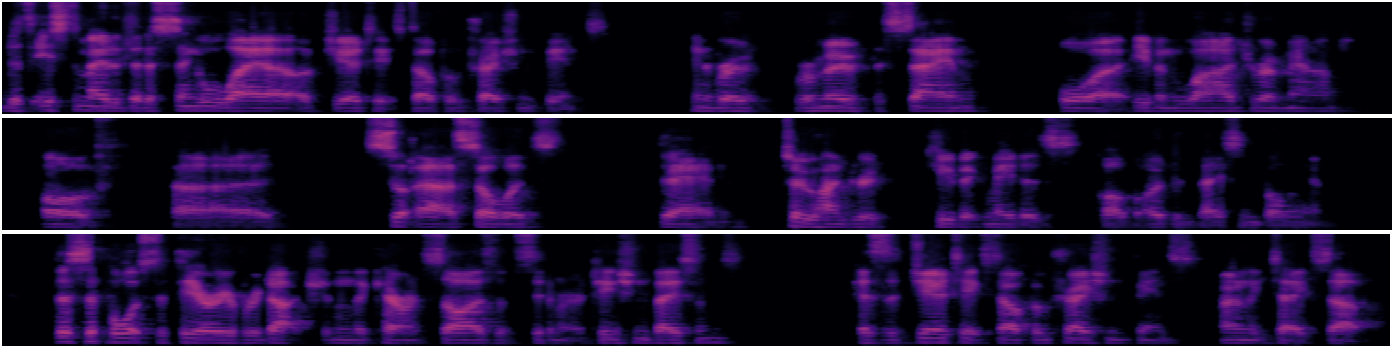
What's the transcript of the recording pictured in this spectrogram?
it is estimated that a single layer of geotextile filtration fence can re remove the same or even larger amount of uh, so, uh, solids than 200 cubic meters of open basin volume. This supports the theory of reduction in the current size of sediment retention basins, as the geotextile filtration fence only takes up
